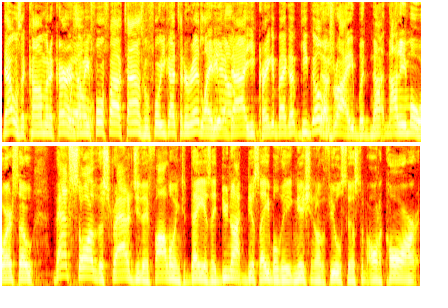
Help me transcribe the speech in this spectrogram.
that was a common occurrence. I mean, four or five times before you got to the red light, it would die. You crank it back up, keep going. That's right, but not not anymore. So that's sort of the strategy they're following today is they do not disable the ignition or the fuel system on a car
